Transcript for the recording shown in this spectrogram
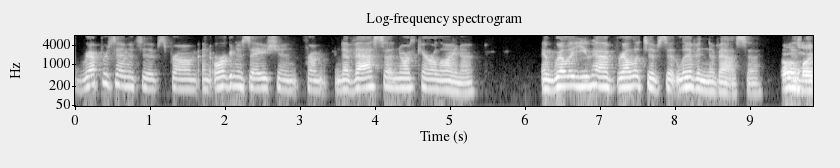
representatives from an organization from Navassa, North Carolina, and Willie, you have relatives that live in Navassa. Oh, my,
